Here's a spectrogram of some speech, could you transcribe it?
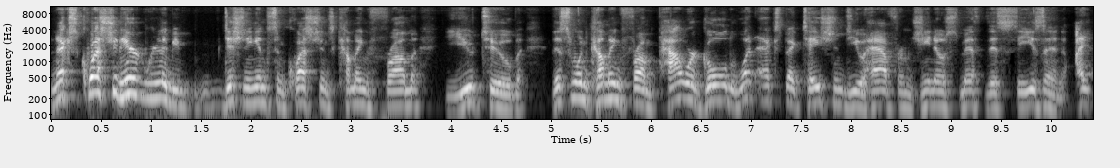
Next question here. We're going to be dishing in some questions coming from YouTube. This one coming from Power Gold. What expectation do you have from Geno Smith this season? I,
